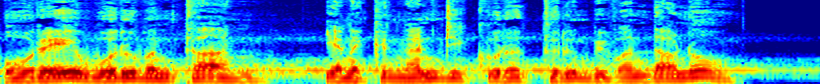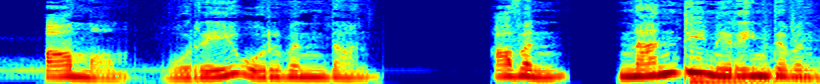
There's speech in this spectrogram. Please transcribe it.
ஒரே ஒருவன்தான் எனக்கு நன்றி கூற திரும்பி வந்தானோ? ஆமாம் ஒரே ஒருவன்தான். அவன் நன்றி நிறைந்தவன்.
